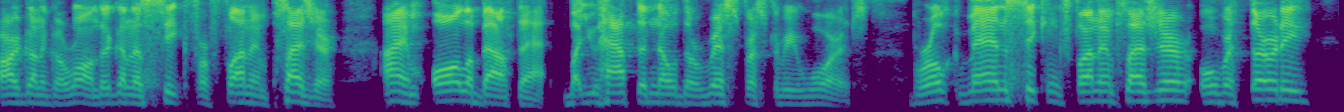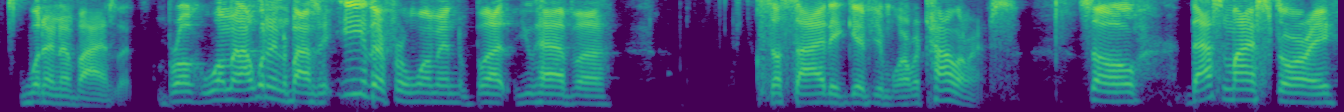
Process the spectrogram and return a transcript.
are going to go wrong. They're going to seek for fun and pleasure. I am all about that, but you have to know the risk versus the rewards. Broke men seeking fun and pleasure over 30 wouldn't advise it. Broke woman, I wouldn't advise it either for women, but you have a society gives you more of a tolerance. So that's my story.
